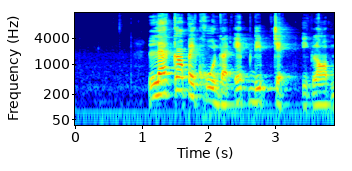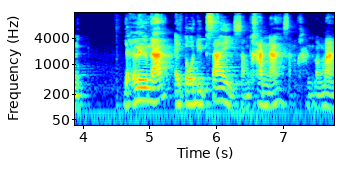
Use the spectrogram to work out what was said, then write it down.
7และก็ไปคูณกับ f ดิฟ7อีกรอบหนึ่ง อย่าลืมนะ ไอตัวดิฟไส้สำคัญนะสำคัญมาก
